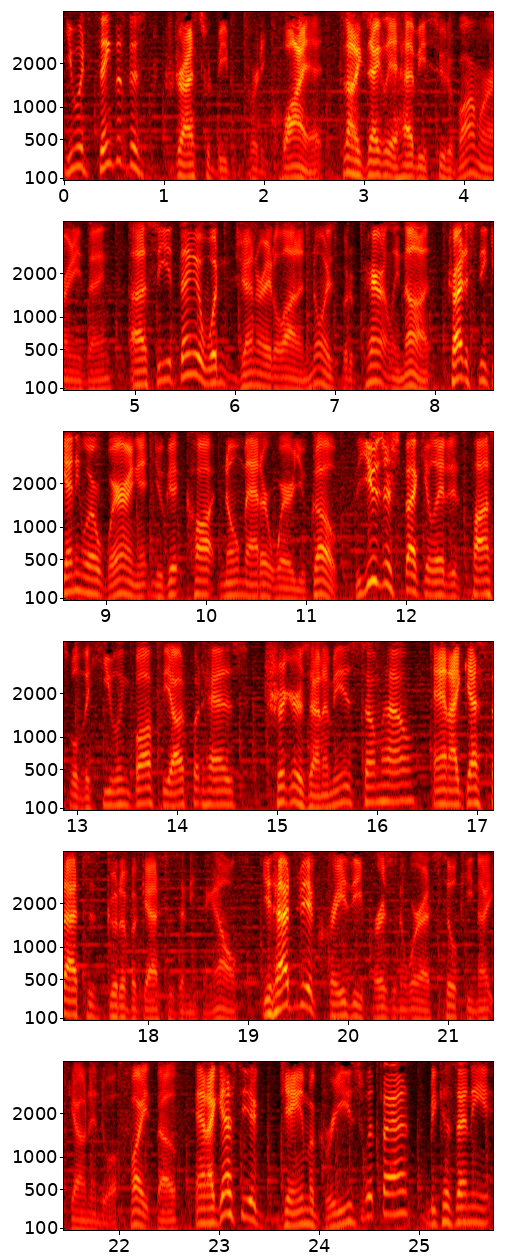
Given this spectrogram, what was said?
You would think that this dress would be pretty quiet. It's not exactly a heavy suit of armor or anything, uh, so you'd think it wouldn't generate a lot of noise, but apparently not. Try to sneak anywhere wearing it and you get caught no matter where you go. The user speculated it's possible the healing buff the outfit has triggers enemies somehow, and I guess that's as good of a guess as anything else. You'd have to be a crazy person to wear a silky nightgown into a fight, though, and I guess the game agrees with that because any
